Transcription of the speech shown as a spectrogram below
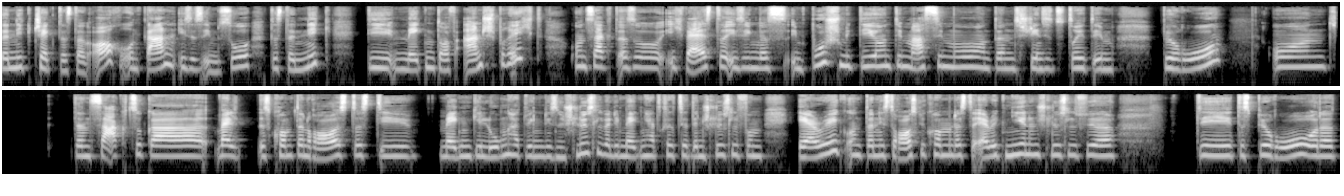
Der Nick checkt das dann auch und dann ist es eben so, dass der Nick die Megan drauf anspricht und sagt, also ich weiß, da ist irgendwas im Busch mit dir und dem Massimo und dann stehen sie zu dritt im Büro und dann sagt sogar, weil es kommt dann raus, dass die Megan gelogen hat wegen diesem Schlüssel, weil die Megan hat gesagt, sie hat den Schlüssel vom Eric und dann ist rausgekommen, dass der Eric nie einen Schlüssel für die, das Büro oder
